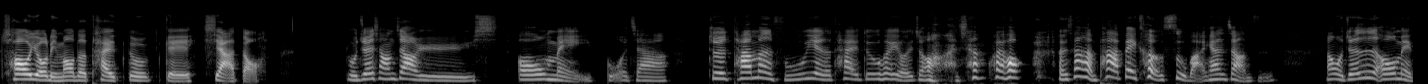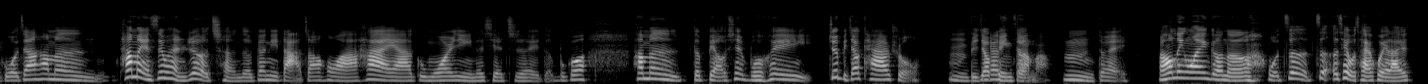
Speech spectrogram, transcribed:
超有礼貌的态度给吓到。我觉得相较于欧美国家，就是他们服务业的态度会有一种 好像快要，好像很怕被客诉吧，应该是这样子。然后我觉得是欧美国家，他们他们也是会很热诚的跟你打招呼啊，Hi 啊，Good morning 那些之类的。不过他们的表现不会就比较 casual，嗯，比较平等嘛。嗯，对。然后另外一个呢，我这这而且我才回来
